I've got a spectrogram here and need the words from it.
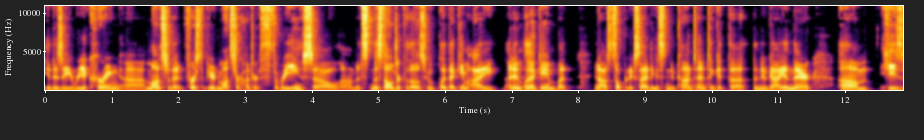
It is a reoccurring uh, monster that first appeared in Monster Hunter 3. So um, it's nostalgic for those who played that game. I, I didn't play that game, but you know I was still pretty excited to get some new content and get the the new guy in there. Um, he's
